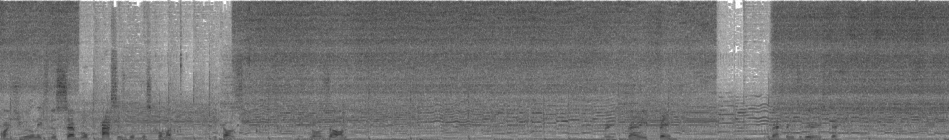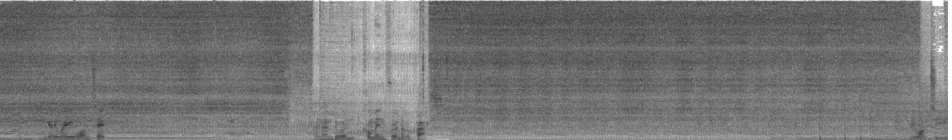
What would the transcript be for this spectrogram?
points. You will need to do several passes with this colour because it goes on but it's very thin. The best thing to do is to get it where you want it and then do and come in for another pass. If you want to, you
